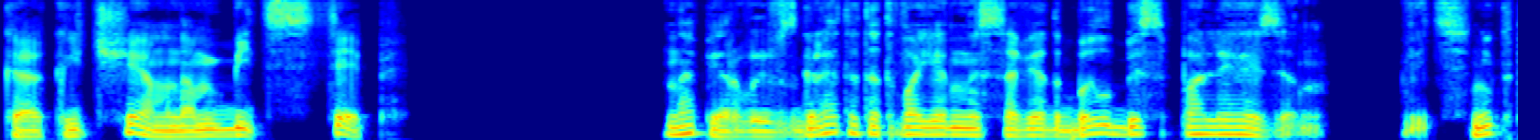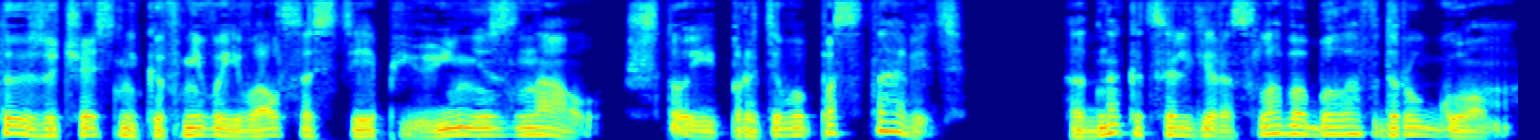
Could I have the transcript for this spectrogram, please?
как и чем нам бить степь. На первый взгляд этот военный совет был бесполезен, ведь никто из участников не воевал со степью и не знал, что ей противопоставить. Однако цель Ярослава была в другом,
